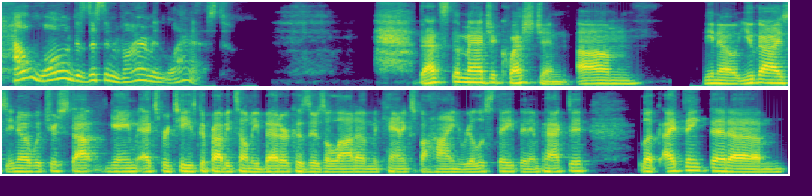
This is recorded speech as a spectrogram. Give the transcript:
how long does this environment last? That's the magic question. Um, you know, you guys, you know, with your stock game expertise could probably tell me better because there's a lot of mechanics behind real estate that impact it. Look, I think that, um,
